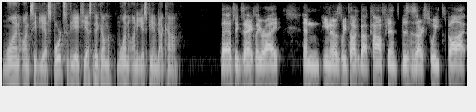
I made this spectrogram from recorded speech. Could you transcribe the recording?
One on CBS Sports with the ATS Pick'em, one on ESPN.com. That's exactly right. And, you know, as we talk about confidence, this is our sweet spot.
